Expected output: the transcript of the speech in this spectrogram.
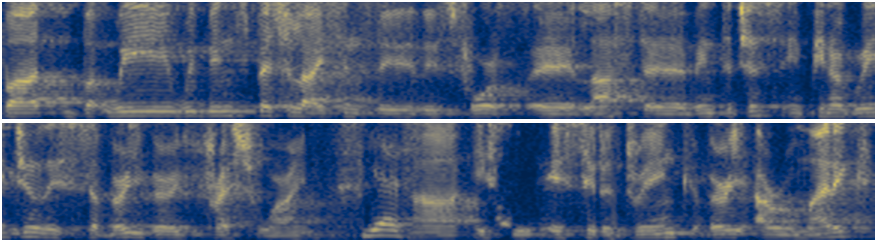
but but we we've been specialized since the, this fourth uh, last uh, vintages in Pinot Grigio. This is a very very fresh wine. Yes. Uh, easy, easy to drink, very aromatic.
